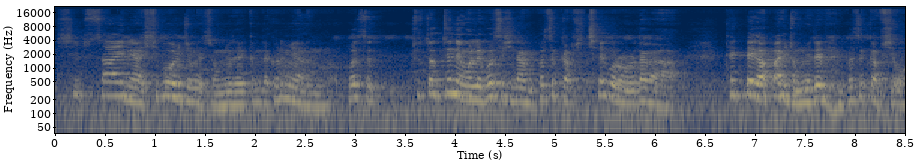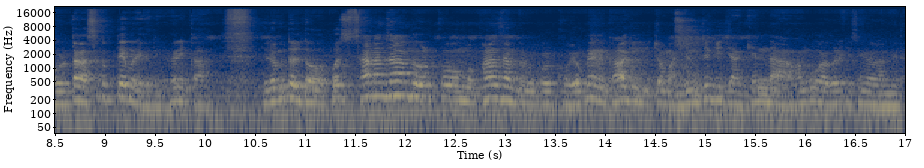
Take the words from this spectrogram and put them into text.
14일이나 15일쯤에 종료될 겁니다. 그러면 버섯 추석 전에 원래 버섯이 나면 버섯 값이 최고로 오르다가 택배가 빨리 종료되면 버섯값이 오르다가 스톱돼 버리거든요. 그러니까 여러분들도 버섯 사는 사람도 그렇고 뭐 파는 사람도 그렇고 이번에는 가격이 좀 안정적이지 않겠나 한국가 그렇게 생각합니다.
